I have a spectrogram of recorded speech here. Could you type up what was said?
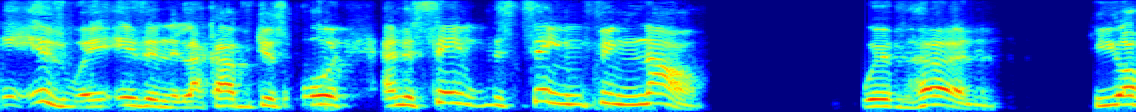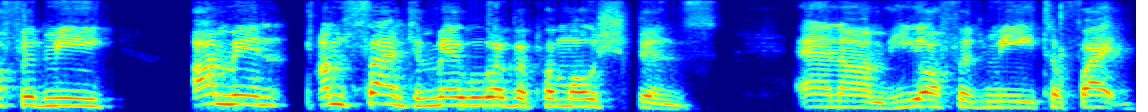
it is what it is, isn't it? Like I've just always, and the same the same thing now with Hearn. He offered me, I'm I'm signed to Mayweather Promotions, and um he offered me to fight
